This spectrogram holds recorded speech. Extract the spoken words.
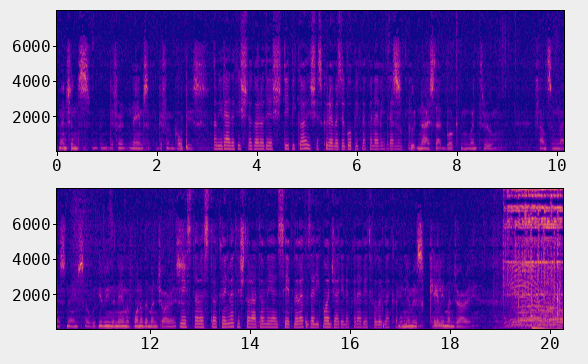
mentions different names of different gopis. ami Ráda Krishna Garod és Tipika, és ez különböző gopiknak a nevét említi. scrutinized that book and went through, found some nice names. So we're giving the name of one of the manjaris. Néztem ezt a könyvet, és találtam néhány szép nevet, az egyik Manjarinak a nevét fogod Your megkapni. name is Kali Manjari. Uh,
